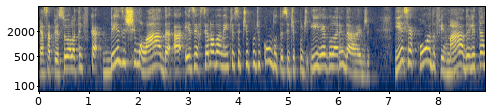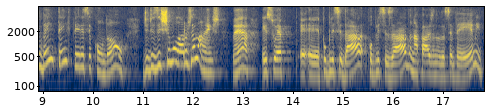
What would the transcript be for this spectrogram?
essa pessoa ela tem que ficar desestimulada a exercer novamente esse tipo de conduta, esse tipo de irregularidade. E esse acordo firmado, ele também tem que ter esse condão de desestimular os demais. Né? Isso é, é, é publicizado na página da CVM.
